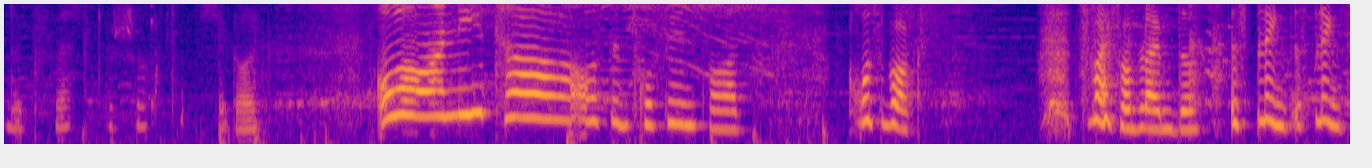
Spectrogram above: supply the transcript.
eine Quest geschafft. Ist egal. Oh, Anita aus dem Trophäenfahrt. Große Box. Zwei verbleibende. Es blinkt, es blinkt.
